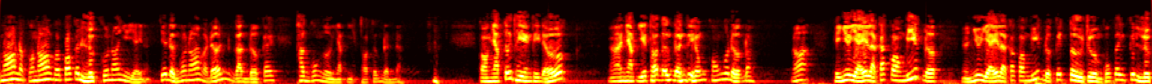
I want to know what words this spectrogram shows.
Nó nó nó có, có cái lực của nó như vậy đó. Chứ đừng có nói mà đến gần được cái thân của người nhập diệt thọ tưởng định đâu. Còn nhập tứ thiền thì được. À, nhập diệt thọ tưởng định thì không không có được đâu. Đó. Thì như vậy là các con biết được như vậy là các con biết được cái từ trường của cái cái lực,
